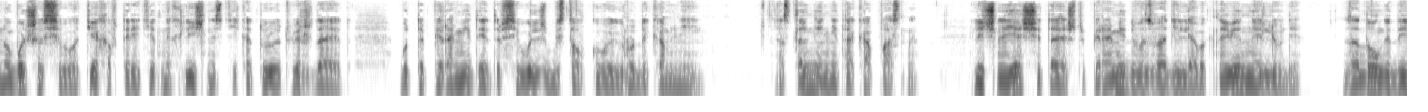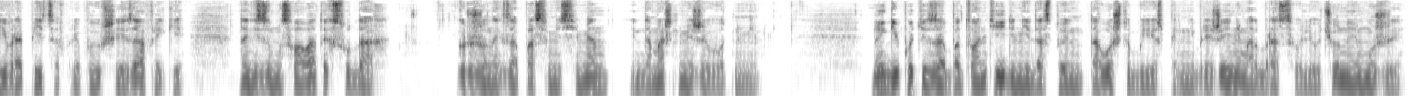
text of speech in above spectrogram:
Но больше всего тех авторитетных личностей, которые утверждают, будто пирамиды — это всего лишь бестолковые груды камней. Остальные не так опасны. Лично я считаю, что пирамиды возводили обыкновенные люди, задолго до европейцев, приплывшие из Африки на незамысловатых судах, груженных запасами семян и домашними животными. Но и гипотеза об Атлантиде недостойна того, чтобы ее с пренебрежением отбрасывали ученые-мужи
